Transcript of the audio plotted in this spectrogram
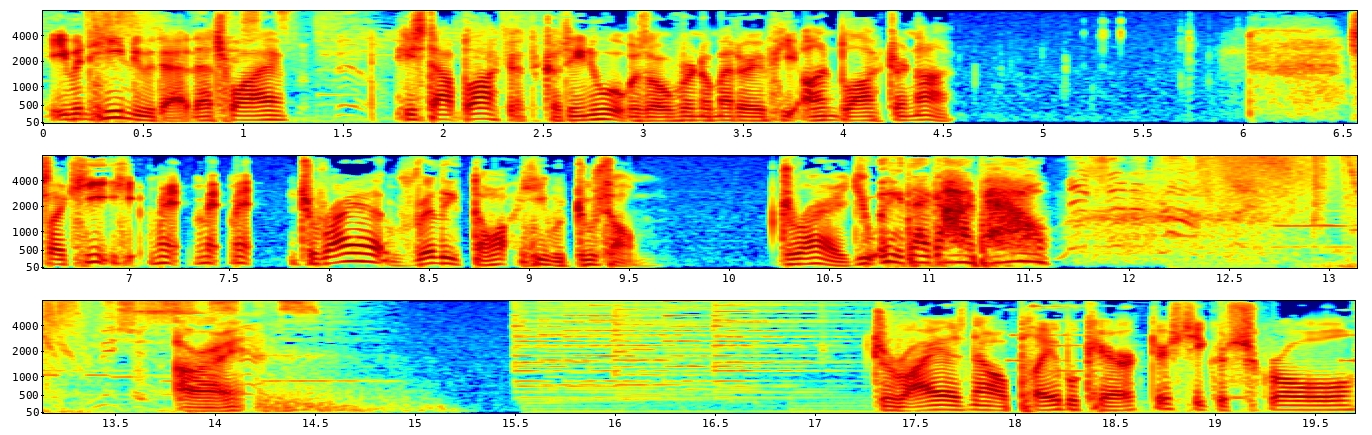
Even he knew that. That's why he stopped blocking, because he knew it was over no matter if he unblocked or not. It's like he, he man, man, man, Jiraiya really thought he would do something. Jiraiya, you ain't that guy, pal. Alright. Jiraiya is now a playable character. Secret scroll.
